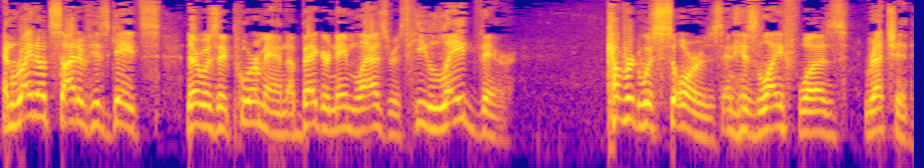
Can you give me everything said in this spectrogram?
And right outside of his gates, there was a poor man, a beggar named Lazarus. He laid there covered with sores, and his life was wretched.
